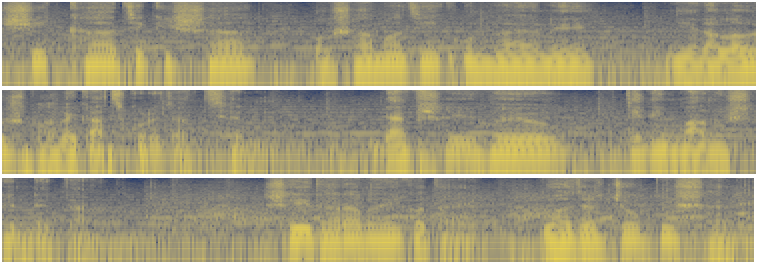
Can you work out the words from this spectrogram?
শিক্ষা, চিকিৎসা ও সামাজিক উন্নয়নে নিরলসভাবে কাজ করে যাচ্ছেন। ব্যবসায়ী হয়েও তিনি মানুষের নেতা। সেই ধারাবাহিকতায় দু হাজার চব্বিশ সালে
